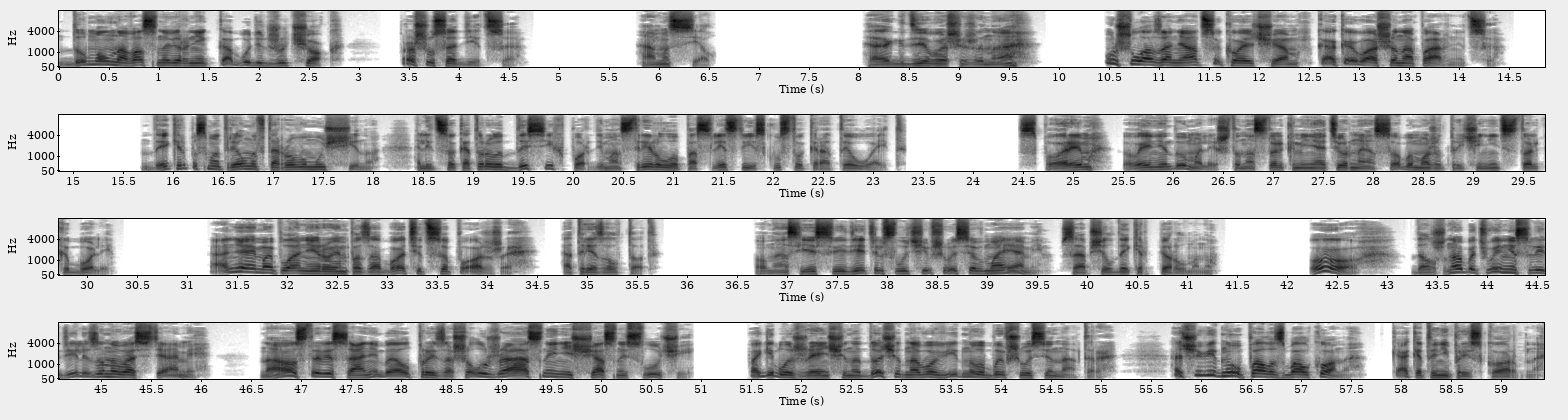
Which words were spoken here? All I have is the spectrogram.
Думал, на вас наверняка будет жучок. Прошу садиться». Амос сел. «А где ваша жена?» «Ушла заняться кое-чем, как и ваша напарница». Деккер посмотрел на второго мужчину, лицо которого до сих пор демонстрировало последствия искусства карате Уайт. «Спорим, вы не думали, что настолько миниатюрная особа может причинить столько боли?» «О ней мы планируем позаботиться позже», — отрезал тот. «У нас есть свидетель случившегося в Майами», — сообщил Деккер Перлману. «О, должно быть, вы не следили за новостями. На острове Саннибелл произошел ужасный несчастный случай. Погибла женщина, дочь одного видного бывшего сенатора. Очевидно, упала с балкона. Как это не прискорбно.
